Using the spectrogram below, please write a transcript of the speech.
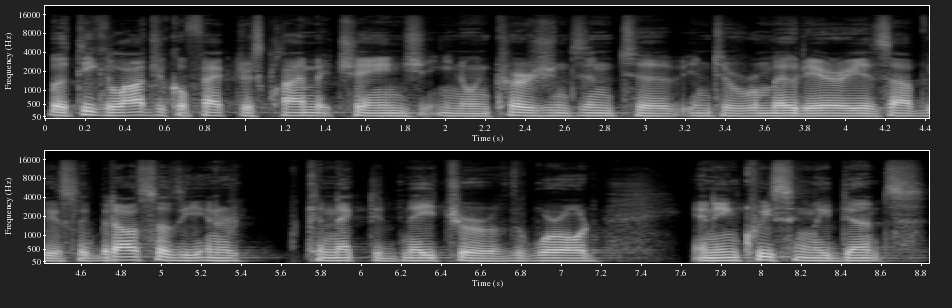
both ecological factors, climate change, you know, incursions into, into remote areas, obviously, but also the interconnected nature of the world and increasingly dense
